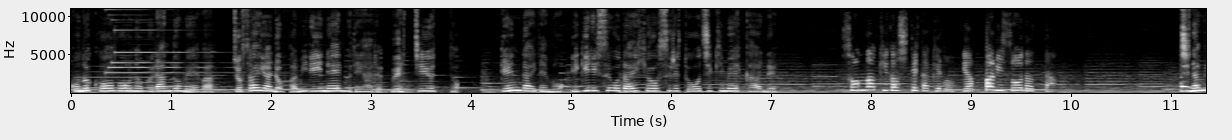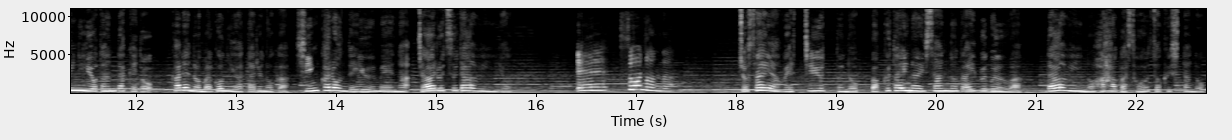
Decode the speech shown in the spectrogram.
この工房のブランド名はジョサイアのファミリーネームであるウェッジウッド。現代でもイギリスを代表する陶磁器メーカーね。そんな気がしてたけど、やっぱりそうだった。ちなみに余談だけど、彼の孫にあたるのが進化論で有名なチャールズ・ダーウィンよ。えー、そうなんだ。ジョサイア・ウェッジウッドの莫大な遺産の大部分はダーウィンの母が相続したの。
